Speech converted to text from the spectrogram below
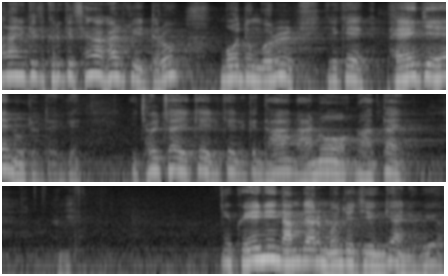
하나님께서 그렇게 생각할 수 있도록 모든 것을 이렇게 배제해 놓으셨다. 이렇게 절차 있게 이렇게 이렇게 다 나눠 놨다. 괜히 남자를 먼저 지은 게 아니고요.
